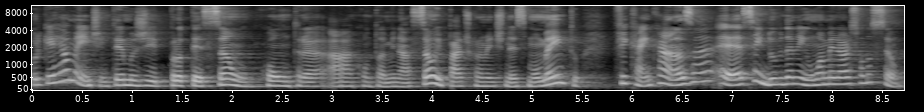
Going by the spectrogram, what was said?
porque realmente, em termos de proteção contra a contaminação, e particularmente nesse momento, ficar em casa é sem dúvida nenhuma a melhor solução.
